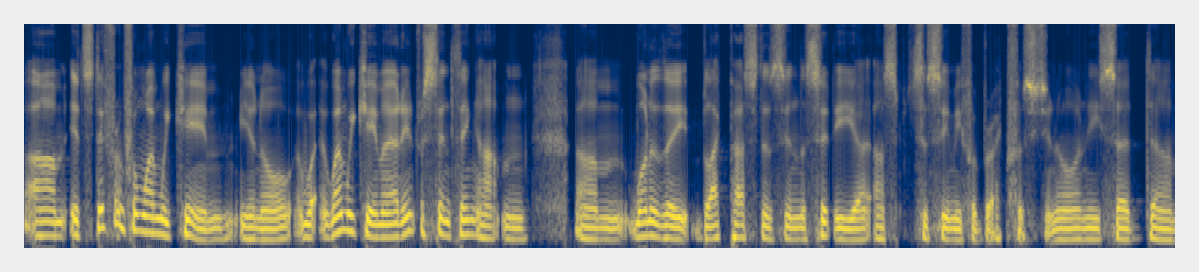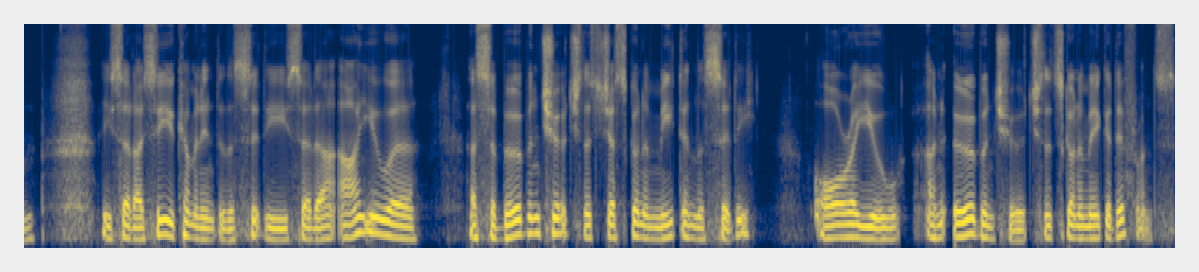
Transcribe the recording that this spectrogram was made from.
Um, it's different from when we came. You know, when we came, an interesting thing happened. Um, one of the black pastors in the city uh, asked to see me for breakfast. You know, and he said, um, he said, I see you coming into the city. He said, Are you a a suburban church that's just going to meet in the city? Or are you an urban church that's going to make a difference?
